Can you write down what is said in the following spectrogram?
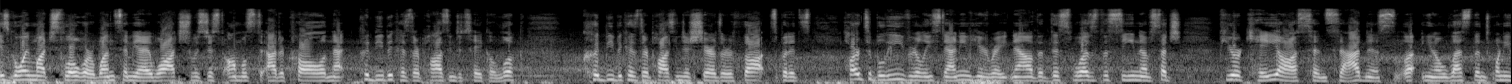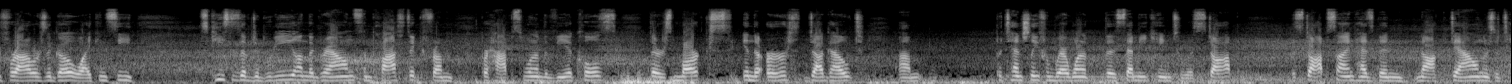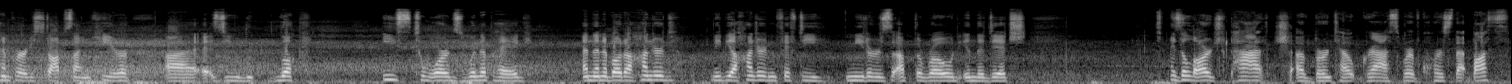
is going much slower. One semi I watched was just almost at a crawl, and that could be because they're pausing to take a look, could be because they're pausing to share their thoughts, but it's hard to believe, really, standing here right now, that this was the scene of such pure chaos and sadness, you know, less than 24 hours ago. I can see pieces of debris on the ground, some plastic from perhaps one of the vehicles. There's marks in the earth dug out, um, potentially from where one of the semi came to a stop. The stop sign has been knocked down. There's a temporary stop sign here uh, as you look east towards Winnipeg, and then about 100, maybe 150 meters up the road in the ditch is a large patch of burnt out grass where, of course, that bus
